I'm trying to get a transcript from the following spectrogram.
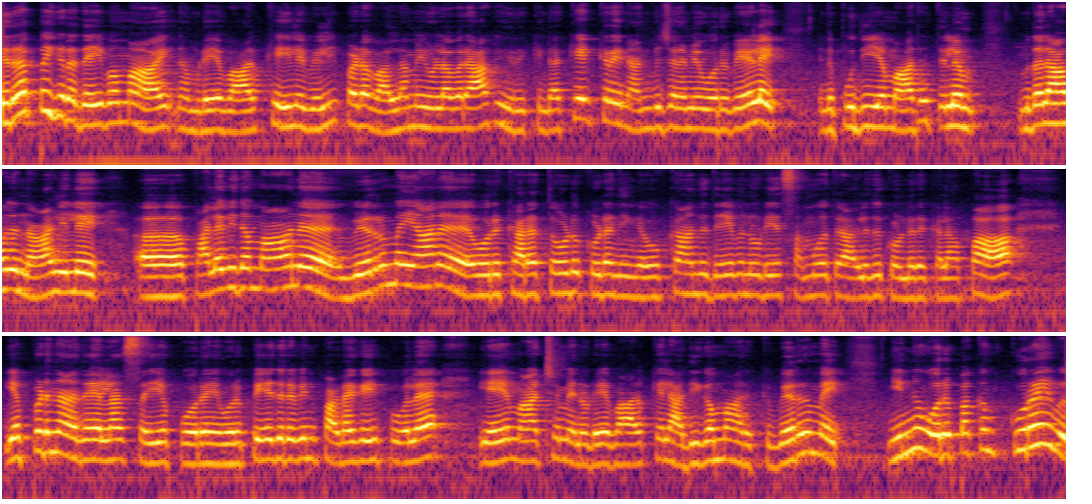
நிரப்புகிற தெய்வமாய் நம்முடைய வாழ்க்கையில வெளிப்பட வல்லமையுள்ளவராக இருக்கின்றார். கேட்கிறேன் அன்பு ஜனமே ஒருவேளை இந்த புதிய மாதத்திலும் முதலாவது நாளிலே பலவிதமான வெறுமையான ஒரு கரத்தோடு கூட நீங்கள் உட்காந்து தேவனுடைய சமூகத்தில் அழுது கொண்டிருக்கலாம்ப்பா எப்படி நான் அதையெல்லாம் செய்ய போகிறேன் ஒரு பேதரவின் படகை போல ஏமாற்றம் என்னுடைய வாழ்க்கையில் அதிகமாக இருக்குது வெறுமை. இன்னும் ஒரு பக்கம் குறைவு.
